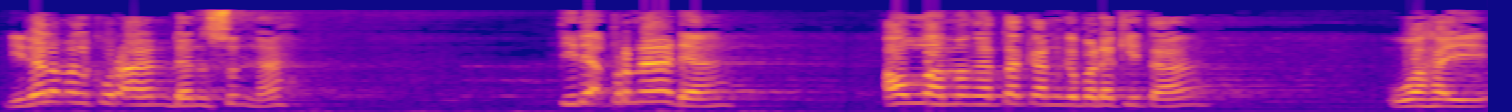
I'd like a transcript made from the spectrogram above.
di dalam Al-Quran dan Sunnah, tidak pernah ada Allah mengatakan kepada kita, wahai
